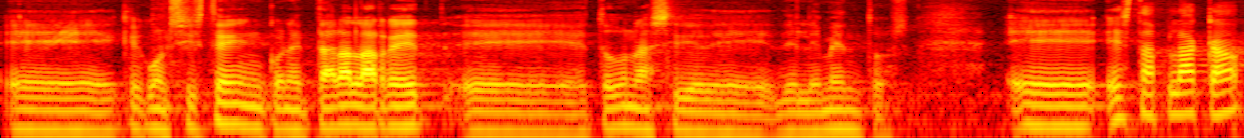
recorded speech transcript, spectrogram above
eh, que consiste en conectar a la red eh, toda una serie de, de elementos. esta placa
